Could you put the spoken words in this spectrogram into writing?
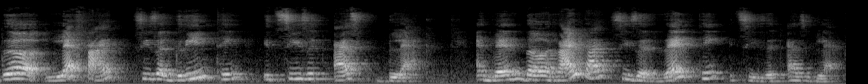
the left eye sees a green thing, it sees it as black. And when the right eye sees a red thing, it sees it as black.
